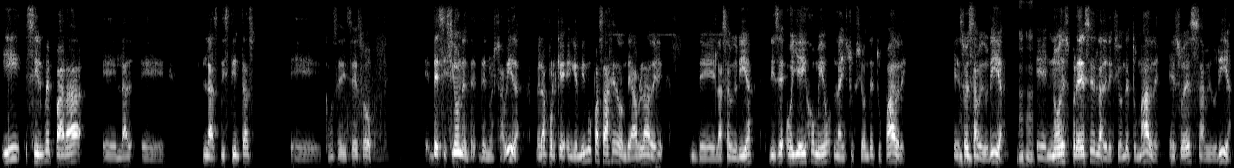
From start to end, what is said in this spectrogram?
y sirve para eh, eh, las distintas, ¿cómo se dice eso? Decisiones de, nuestra vida, ¿verdad? Porque en el mismo pasaje donde habla de, de la sabiduría, dice, oye, hijo mío, la instrucción de tu padre. Eso es sabiduría. Eh, no desprecies la dirección de tu madre. Eso es sabiduría.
